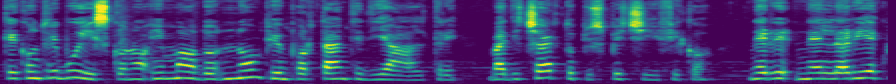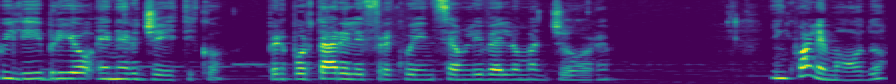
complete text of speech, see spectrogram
che contribuiscono in modo non più importante di altri, ma di certo più specifico, nel, nel riequilibrio energetico per portare le frequenze a un livello maggiore. In quale modo?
